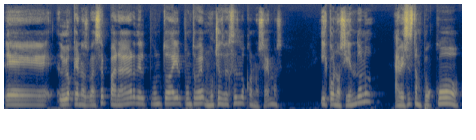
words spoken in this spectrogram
eh, lo que nos va a separar del punto A y el punto B, muchas veces lo conocemos. Y conociéndolo, a veces tampoco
